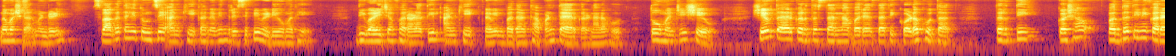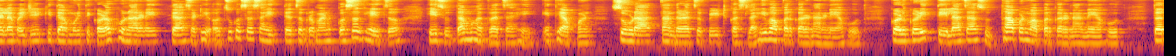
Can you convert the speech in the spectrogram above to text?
नमस्कार मंडळी. स्वागत आहे तुमचे आणखी एका नवीन रेसिपी व्हिडिओमध्ये दिवाळीच्या फराळातील आणखी एक नवीन पदार्थ आपण तयार करणार आहोत. तो म्हणजे शेव. शेव तयार करत असताना बऱ्याचदा ती कडक होतात. तर ती कशा पद्धतीने करायला पाहिजे की त्यामुळे ती कडक होणार नाही त्यासाठी अचूक असं साहित्याचं प्रमाण कसं घ्यायचं हे सुद्धा महत्त्वाचं आहे. इथे आपण सोडा तांदळाचं पीठ कसलाही वापर करणार नाही आहोत. कडकडीत तेलाचा सुद्धा आपण वापर करणार नाही आहोत. तर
